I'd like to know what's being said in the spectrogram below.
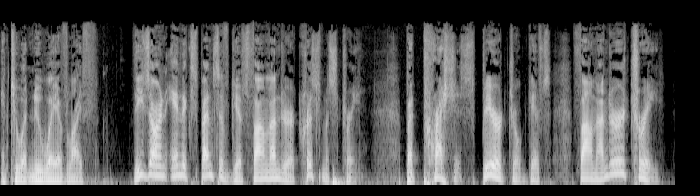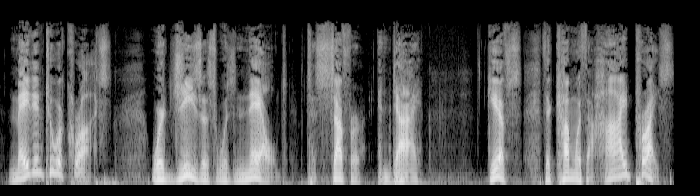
and to a new way of life. These aren't inexpensive gifts found under a Christmas tree, but precious spiritual gifts found under a tree made into a cross where Jesus was nailed to suffer and die. Gifts that come with a high price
